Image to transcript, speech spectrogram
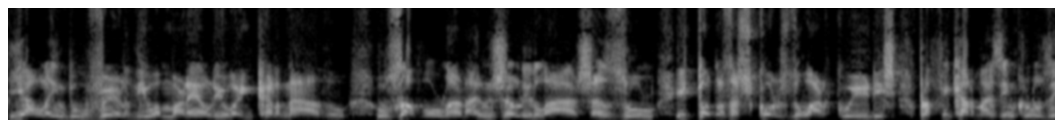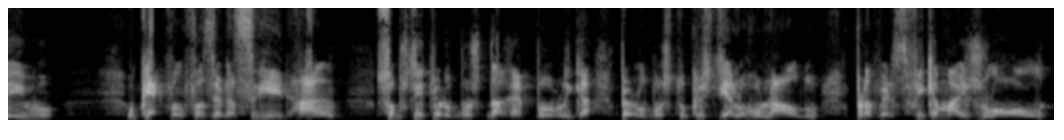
E além do verde o amarelo e o encarnado, usavam laranja, lilás, azul e todas as cores do arco-íris para ficar mais inclusivo. O que é que vão fazer a seguir? Substituir o busto da República pelo busto do Cristiano Ronaldo para ver se fica mais LOL?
